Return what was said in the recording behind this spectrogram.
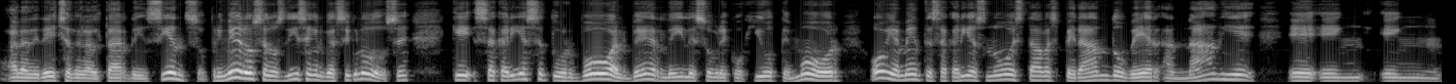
a la derecha del altar de incienso. Primero se nos dice en el versículo 12 que Zacarías se turbó al verle y le sobrecogió temor. Obviamente Zacarías no estaba esperando ver a nadie eh, en, en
